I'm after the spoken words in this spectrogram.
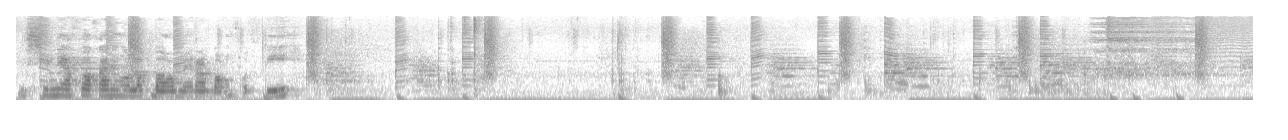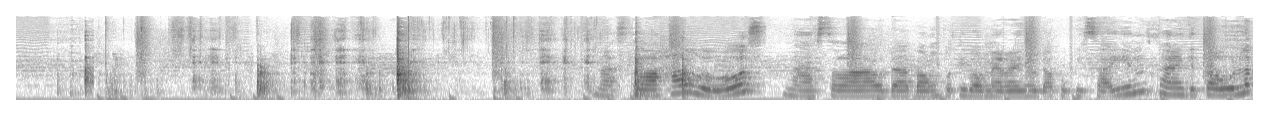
Di sini aku akan ngulek bawang merah, bawang putih. Halus, nah setelah udah bawang putih bawang merahnya udah aku pisahin, sekarang kita ulek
